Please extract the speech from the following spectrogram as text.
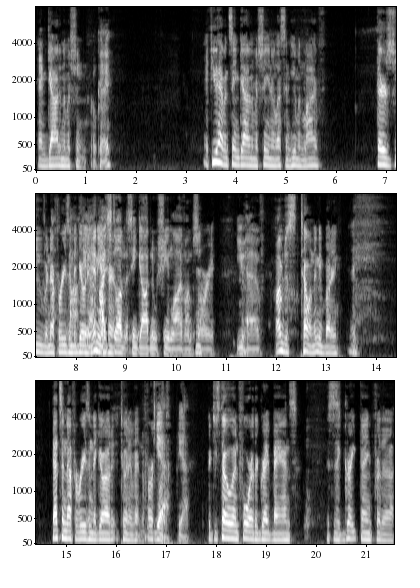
and God in the Machine. Okay. if you haven't seen God in the Machine or Less Than Human live, there's you enough reason to go Uh, to any I event. I still haven't seen God in the Machine live. I'm sorry. You have. I'm just telling anybody. That's enough of a reason to go out to an event in the first Yeah, place. yeah. yeah. But you throw in four other great bands. This is a great thing for the,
